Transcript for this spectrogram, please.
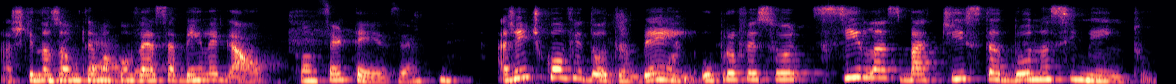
Acho que nós vamos Obrigada. ter uma conversa bem legal. Com certeza. A gente convidou também o professor Silas Batista do Nascimento,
